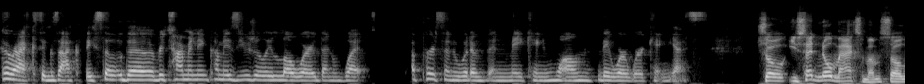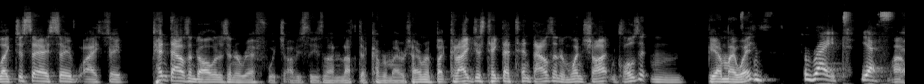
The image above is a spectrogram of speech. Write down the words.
correct exactly so the retirement income is usually lower than what a person would have been making while they were working yes so you said no maximum so like just say i save i save ten thousand dollars in a RIF, which obviously is not enough to cover my retirement. But could I just take that ten thousand in one shot and close it and be on my way? Right. Yes. Wow.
